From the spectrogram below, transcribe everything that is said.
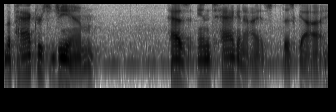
the Packers GM has antagonized this guy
